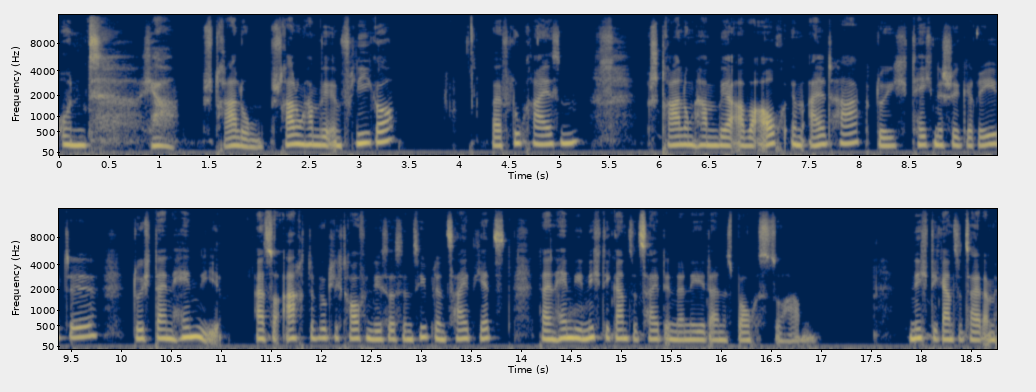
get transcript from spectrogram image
und ja, Strahlung. Strahlung haben wir im Flieger bei Flugreisen. Strahlung haben wir aber auch im Alltag durch technische Geräte, durch dein Handy. Also achte wirklich darauf, in dieser sensiblen Zeit jetzt dein Handy nicht die ganze Zeit in der Nähe deines Bauches zu haben. Nicht die ganze Zeit am,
